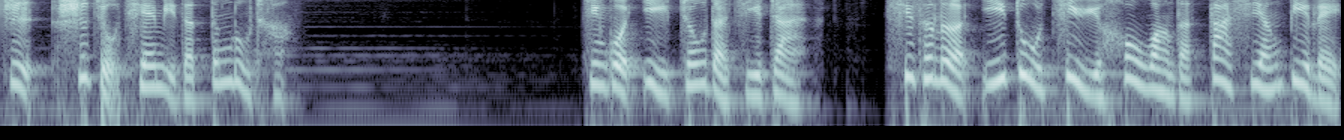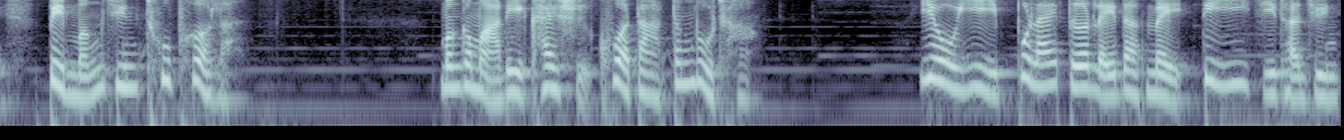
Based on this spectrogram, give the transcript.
至十九千米的登陆场。经过一周的激战。希特勒一度寄予厚望的大西洋壁垒被盟军突破了。蒙哥马利开始扩大登陆场，右翼布莱德雷的美第一集团军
